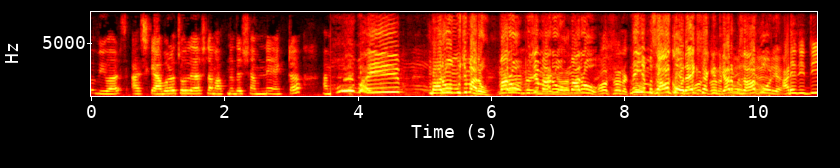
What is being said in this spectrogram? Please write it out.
ভিউয়ার্স আজকে আবারও চলে আসলাম আপনাদের সামনে একটা আমি ओ भाई मारो मुझे मारो मारो मुझे मारो मारो नहीं ये मजाक हो रहा है एक सेकंड यार मजाक हो रहा है আরে দিদি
